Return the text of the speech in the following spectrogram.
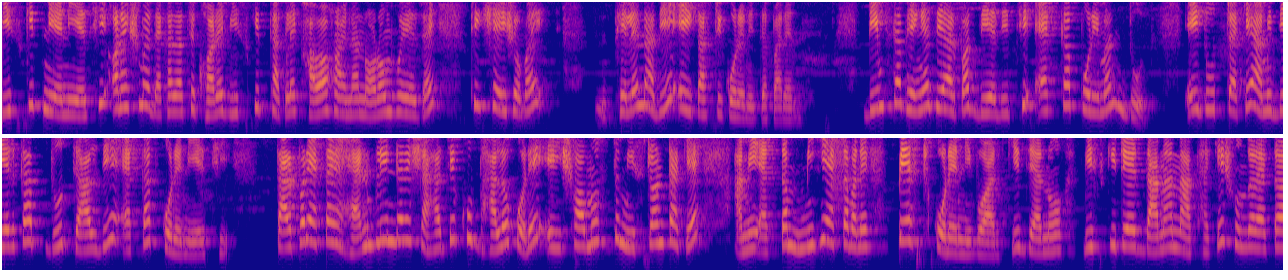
বিস্কিট নিয়ে নিয়েছি। অনেক সময় দেখা যাচ্ছে ঘরে বিস্কিট থাকলে খাওয়া হয় না, নরম হয়ে যায়। ঠিক সেই সময় ফেলে না দিয়ে এই কাজটি করে নিতে পারেন। ডিমটা ভেঙে দেওয়ার পর দিয়ে দিচ্ছি এক কাপ পরিমাণ দুধ। এই দুধটাকে আমি দেড় কাপ দুধ চাল দিয়ে এক কাপ করে নিয়েছি। তারপরে একটা হ্যান্ড ব্লেন্ডারের সাহায্যে খুব ভালো করে এই সমস্ত মিশ্রণটাকে আমি একটা মিহি একটা মানে পেস্ট করে নিব আর কি, যেন বিস্কিটের দানা না থাকে, সুন্দর একটা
